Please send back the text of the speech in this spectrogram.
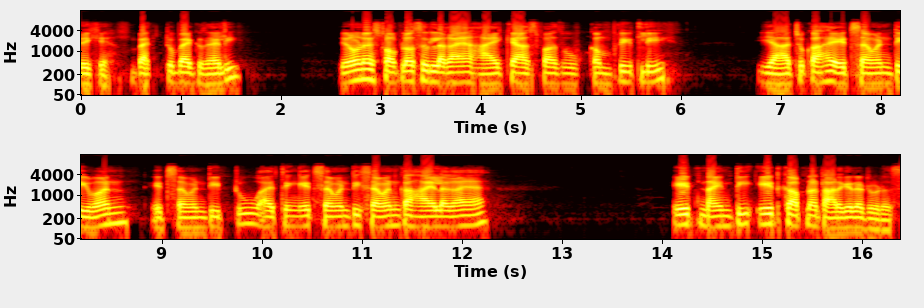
देखिए बैक टू बैक रैली जिन्होंने स्टॉप लॉसेस लगाए हैं हाई के आसपास वो कंप्लीटली ये आ चुका है 871 872 आई थिंक 877 का हाई लगाया है। 898 का अपना टारगेट है ट्रेडर्स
